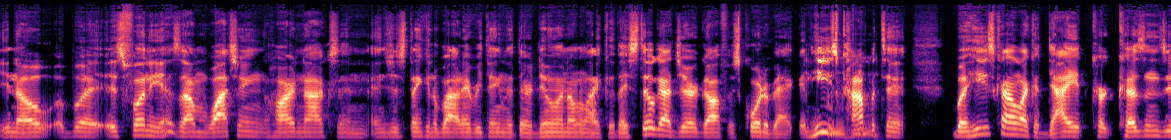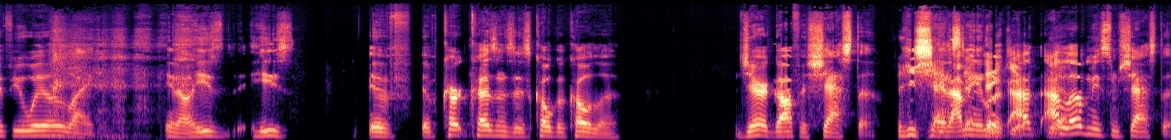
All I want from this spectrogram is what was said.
you know but it's funny as i'm watching hard knocks and and just thinking about everything that they're doing i'm like they still got jared goff as quarterback and he's mm-hmm. competent but he's kind of like a diet kirk cousins if you will like you know he's he's if if kirk cousins is coca-cola jared goff is shasta He's Shasta. And I mean, look, I, I love me some Shasta.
